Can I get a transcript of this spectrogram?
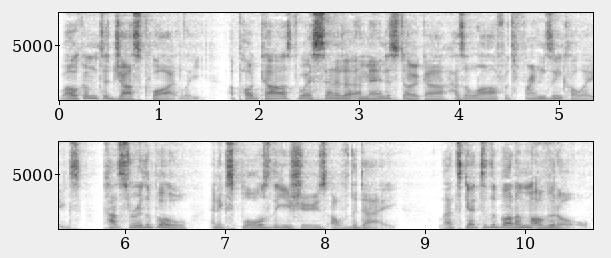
Welcome to Just Quietly, a podcast where Senator Amanda Stoker has a laugh with friends and colleagues, cuts through the bull, and explores the issues of the day. Let's get to the bottom of it all.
